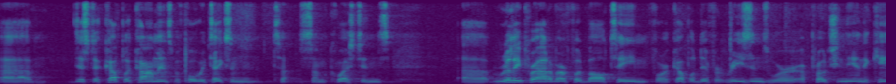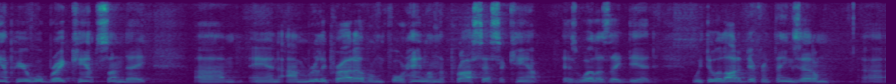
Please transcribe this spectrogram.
Uh, just a couple of comments before we take some t- some questions. Uh, really proud of our football team for a couple different reasons. We're approaching the end of camp here. We'll break camp Sunday, um, and I'm really proud of them for handling the process of camp as well as they did. We threw a lot of different things at them, uh,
